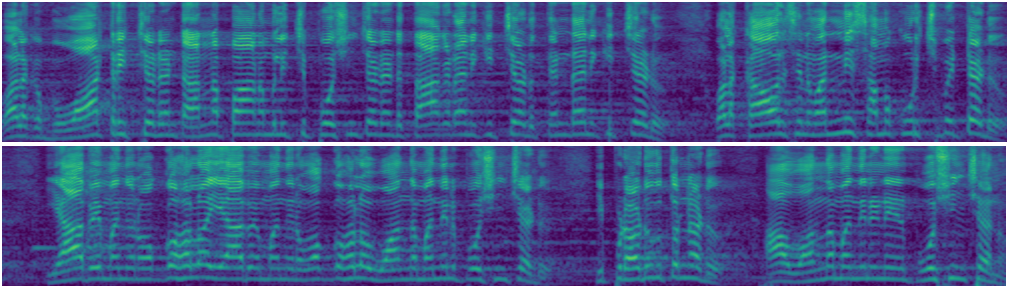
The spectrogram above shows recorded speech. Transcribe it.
వాళ్ళకి వాటర్ ఇచ్చాడంటే అన్నపానములు ఇచ్చి పోషించాడంటే తాగడానికి ఇచ్చాడు తినడానికి ఇచ్చాడు. వాళ్ళకి కావాల్సినవన్నీ సమకూర్చి పెట్టాడు. యాభై మందిని ఒక గుహలో యాభై మందిని ఒక గుహలో వంద మందిని పోషించాడు. ఇప్పుడు అడుగుతున్నాడు ఆ వంద మందిని నేను పోషించాను.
